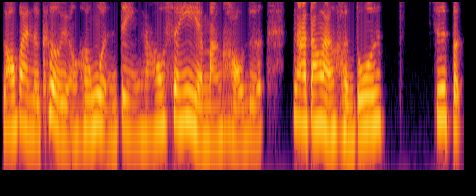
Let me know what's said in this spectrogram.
老板的客源很稳定，然后生意也蛮好的。那当然，很多资本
